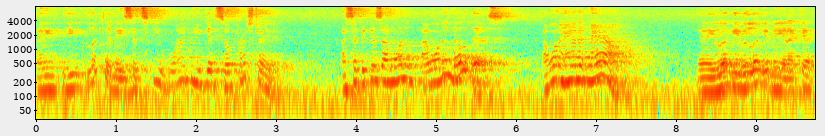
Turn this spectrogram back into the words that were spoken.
And he, he looked at me and said, Steve, why do you get so frustrated? I said, because I want to, I want to know this. I want to have it now. And he, look, he would look at me, and I can't,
